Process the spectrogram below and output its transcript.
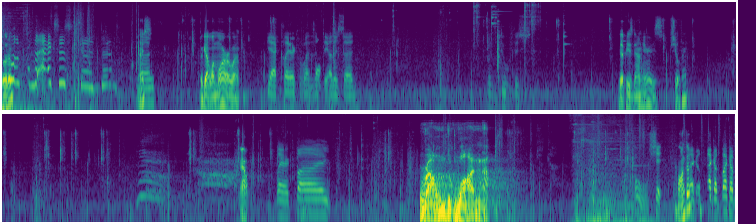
Load 'em? smoke from the axis. Nice. Uh, We got one more or what? yeah, cleric was on the other side. With doofus. Yep, he's down here. He's shielding. Ow. Cleric fight. Round one. Oh shit. Bonked him. Back up, back up, back up.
